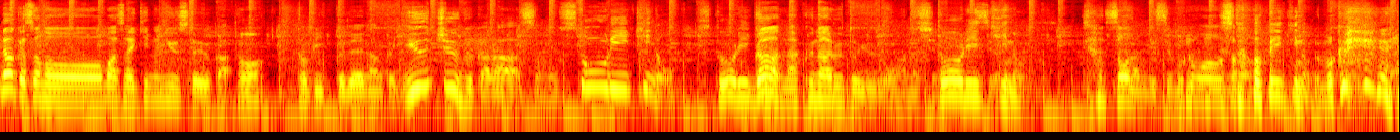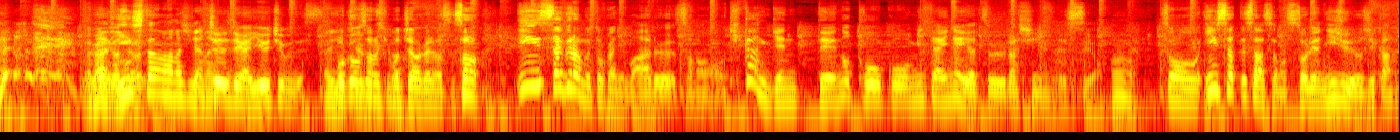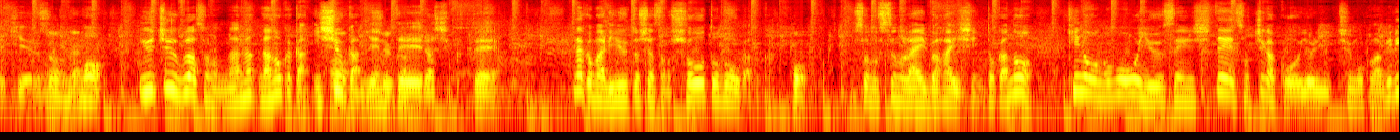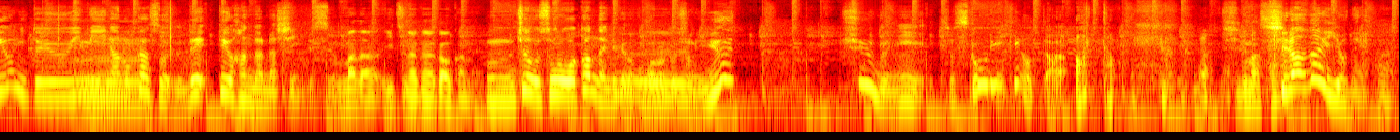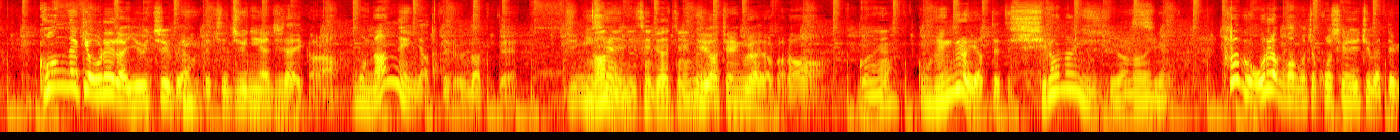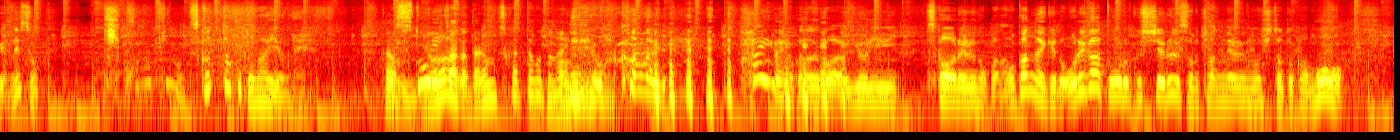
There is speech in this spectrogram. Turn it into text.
なんかその、まあ最近のニュースというか、トピックで、なんか YouTube から、その、ストーリー機能ストーリーがなくなるというお話。ストーリー機能そうなんですよ。僕も、その、ストーリー機能？僕、何インスタの話じゃない？違う違う、YouTube です。あ。僕もその気持ちはわかります。その、インスタグラムとかにもある、その、期間限定の投稿みたいなやつらしいんですよ。うん。その、インスタってさ、そのストーリーは24時間で消えるんだけども、YouTube はその 7, 7日間、1週間限定らしくて、なんかまあ理由としてはそのショート動画とか、ほその普通のライブ配信とかの機能の方を優先して、そっちがこうより注目を浴びるようにという意味なのか、そうで、っていう判断らしいんですよ。う。まだいつなくなるかわかんない。うん、ちょっとそうわかんないんだけど、細かくその YouTube にそのストーリー機能ってああった知りません。知らないよね。はい。こんだけ俺ら YouTube やってきてジュニア時代から、もう何年やってる？だって。何年2018 2018年ぐらい。年ぐらいだから、5年？5年ぐらいやってて知らないんですよ。知らないね。多分俺らもまあもちろん公式の YouTube やってるけどね、その、きこの機能使ったことないよね。多分世の中誰も使ったことないね。え、よわかんない。けど。海外の方とかはより使われるのかな？わかんないけど、俺が登録してるそのチャンネルの人とかも、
